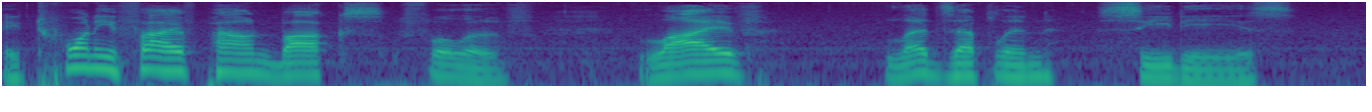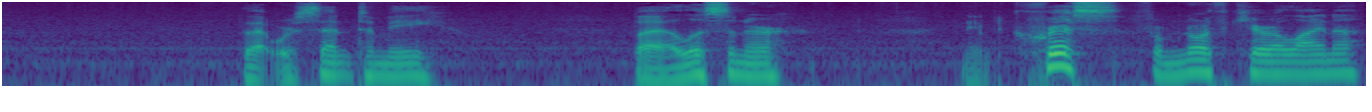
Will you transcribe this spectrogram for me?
a 25 pound box full of live Led Zeppelin CDs that were sent to me by a listener named Chris from North Carolina.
